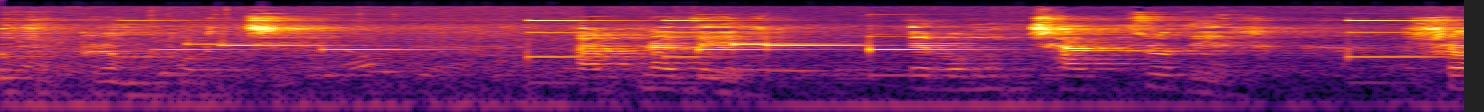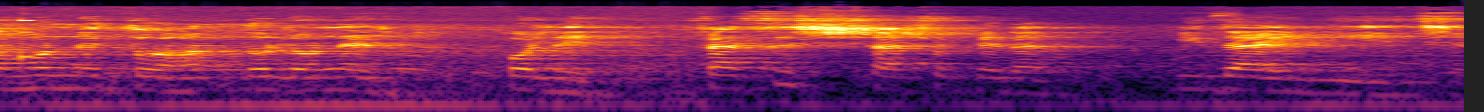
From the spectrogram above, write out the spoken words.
অতিক্রম করছে। আপনাদের এবং ছাত্রদের সমন্বিত আন্দোলনের ফলে ফ্যাসিস্ট শাসকেরা বিদায় নিয়েছে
